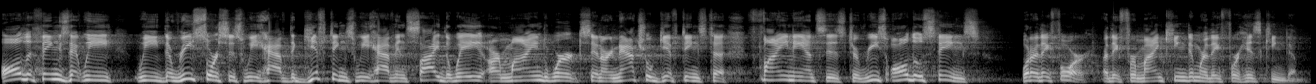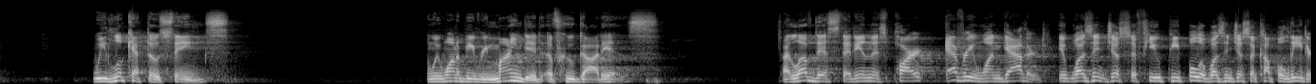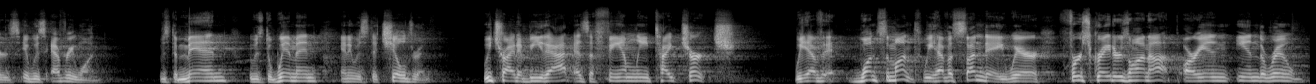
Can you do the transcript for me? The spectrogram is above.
All the things that we, we, the resources we have, the giftings we have inside, the way our mind works and our natural giftings to finances, to res- all those things, what are they for? Are they for my kingdom or are they for his kingdom? We look at those things and we want to be reminded of who God is. I love this that in this part, everyone gathered. It wasn't just a few people, it wasn't just a couple leaders, it was everyone. It was the men, it was the women, and it was the children. We try to be that as a family type church. We have once a month, we have a Sunday where first graders on up are in, in the room.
